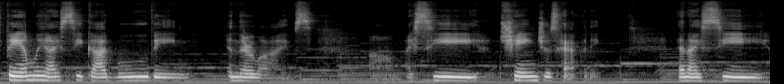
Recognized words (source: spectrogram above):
family, I see God moving in their lives. Um, I see changes happening, and I see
